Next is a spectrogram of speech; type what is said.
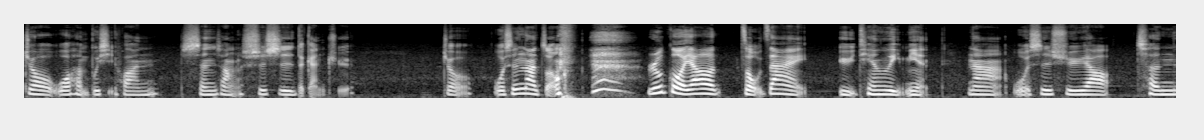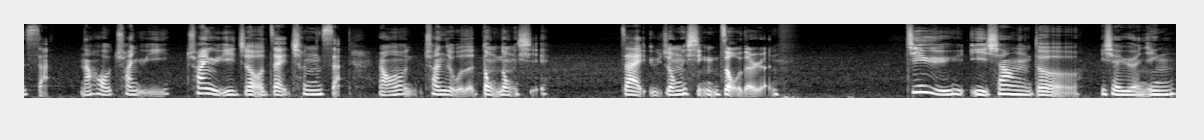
就我很不喜欢。身上湿湿的感觉，就我是那种，如果要走在雨天里面，那我是需要撑伞，然后穿雨衣，穿雨衣之后再撑伞，然后穿着我的洞洞鞋，在雨中行走的人。基于以上的一些原因，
